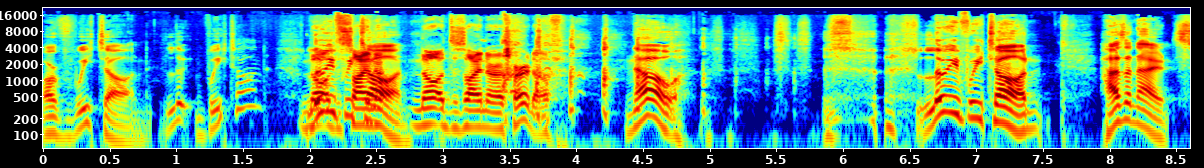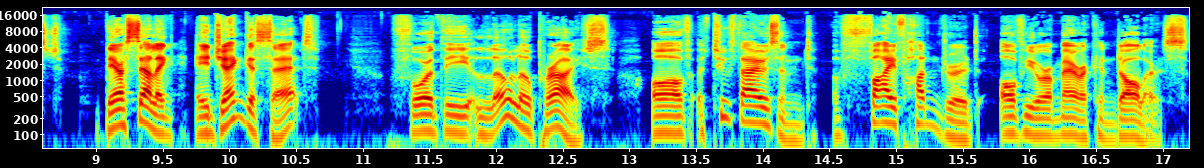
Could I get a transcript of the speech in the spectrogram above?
or Vuitton. Lu- Vuitton? Not Louis designer, Vuitton. Not a designer I've heard of. No. Louis Vuitton has announced they are selling a Jenga set for the low, low price of 2,500 of your American dollars.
